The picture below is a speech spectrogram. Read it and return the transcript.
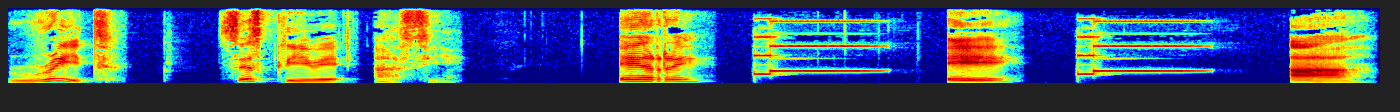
Read. Se escribe así. R. E. A.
